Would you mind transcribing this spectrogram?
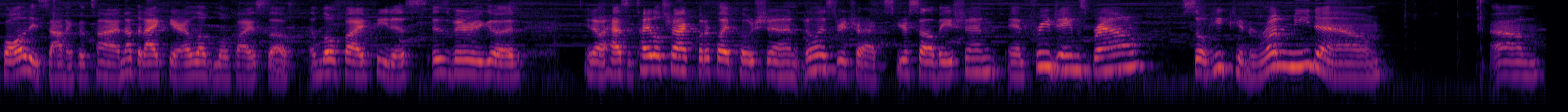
quality sounding for the time. Not that I care. I love lo-fi stuff. And lo-fi Foetus is very good. You know, it has a title track, Butterfly Potion. It only has three tracks: Your Salvation and Free James Brown, so he can run me down. Um,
